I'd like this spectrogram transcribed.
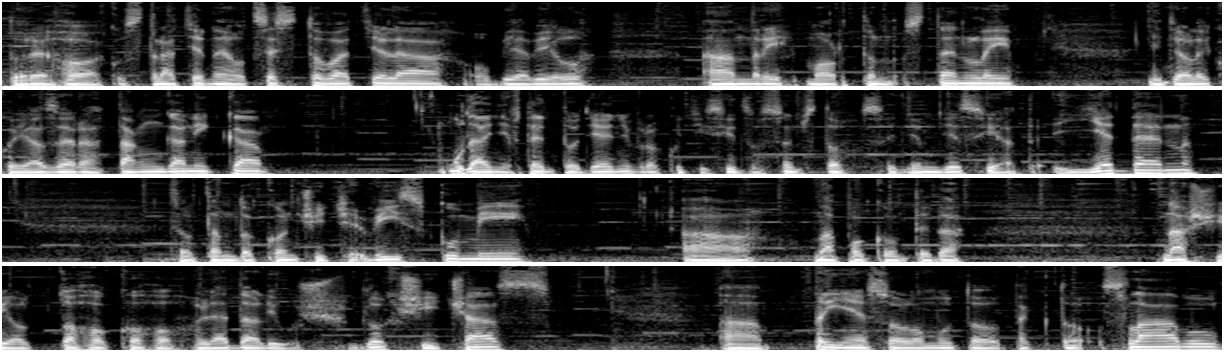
ktorého ako strateného cestovateľa objavil Henry Morton Stanley nedaleko jazera Tanganika údajne v tento deň v roku 1871 chcel tam dokončiť výskumy a napokon teda našiel toho, koho hľadali už dlhší čas a priniesolo mu to takto slávu.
